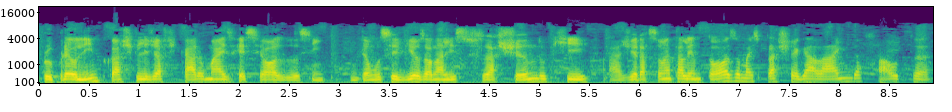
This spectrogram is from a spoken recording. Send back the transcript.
pro pré-olímpico, acho que eles já ficaram mais receosos, assim. Então você via os analistas achando que a geração é talentosa, mas para chegar lá ainda falta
